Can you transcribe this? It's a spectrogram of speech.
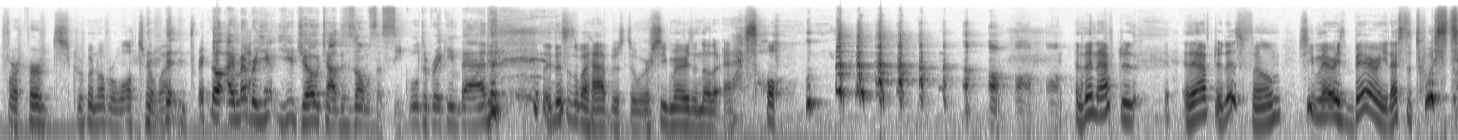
for her screwing over walter white Breaking No, I remember you you joked how this is almost a sequel to Breaking Bad. Bad. Like, this is what happens to her she marries another asshole and then after and then after this film she marries barry that's the twist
